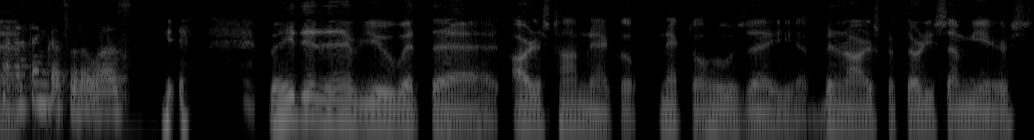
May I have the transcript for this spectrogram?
I think that's what it was. but he did an interview with uh, artist Tom Knechtel, Knechtel who's a been an artist for 30 some years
